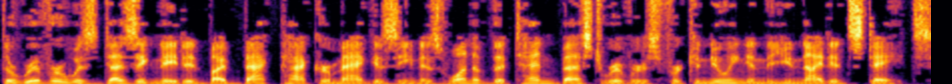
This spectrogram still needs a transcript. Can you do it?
The river was designated by Backpacker magazine as one of the ten best rivers for canoeing in the United States.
